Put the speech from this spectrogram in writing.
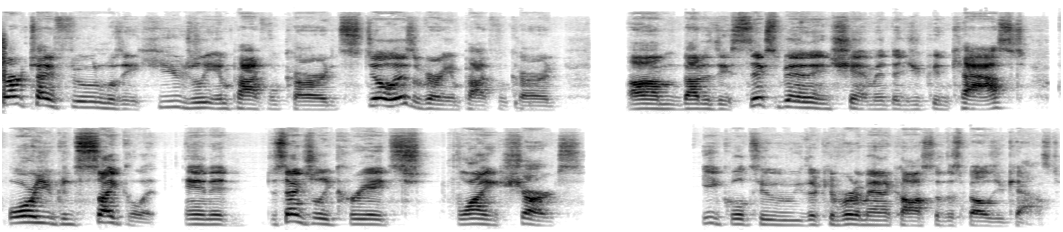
Shark Typhoon was a hugely impactful card. It still is a very impactful card. Um, that is a six mana enchantment that you can cast, or you can cycle it, and it essentially creates flying sharks equal to the converted mana cost of the spells you cast.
